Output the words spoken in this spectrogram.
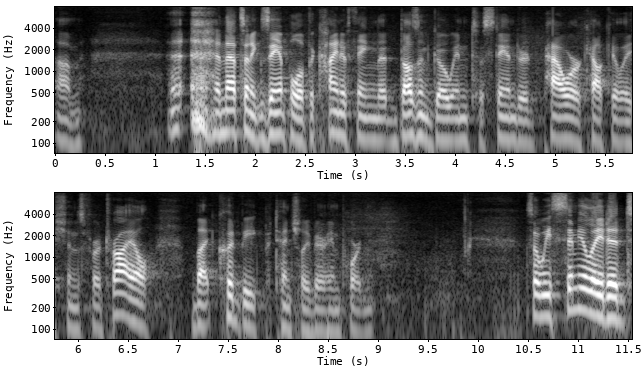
Um, and that's an example of the kind of thing that doesn't go into standard power calculations for a trial, but could be potentially very important. So we simulated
